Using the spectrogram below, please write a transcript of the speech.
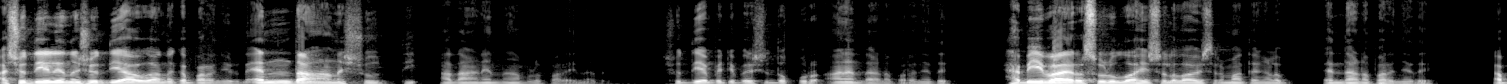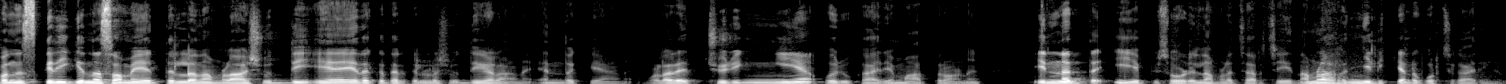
അശുദ്ധിയിൽ നിന്ന് ശുദ്ധിയാവുക എന്നൊക്കെ പറഞ്ഞിരുന്നു. എന്താണ് ശുദ്ധി? അതാണ് ഇന്ന് നമ്മൾ പറയുന്നത്. ശുദ്ധിയെ പറ്റി പരിശുദ്ധ ഖുർആൻ എന്താണ് പറഞ്ഞത്? ഹബീബായ റസൂലുള്ളാഹി സ്വല്ലല്ലാഹു അലൈഹി വസല്ലമ തങ്ങൾ എന്താണ് പറഞ്ഞത്? അപ്പം നിസ്കരിക്കുന്ന സമയത്തുള്ള നമ്മൾ ആ ശുദ്ധി ഏതൊക്കെ തരത്തിലുള്ള ശുദ്ധികളാണ് എന്തൊക്കെയാണ്? വളരെ ചുരുങ്ങിയ ഒരു കാര്യം മാത്രമാണ് ഇന്നത്തെ ഈ എപ്പിസോഡിൽ നമ്മൾ ചർച്ച ചെയ്യുന്നത്. നമ്മൾ അറിഞ്ഞിരിക്കേണ്ട കുറച്ച് കാര്യങ്ങൾ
